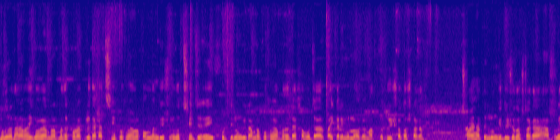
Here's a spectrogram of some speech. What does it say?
বন্ধুরা, ধারাবাহিকভাবে আমরা আপনাদের প্রোডাক্টগুলি দেখাচ্ছি। প্রথমে আমরা কম দাম দিয়ে শুরু করছি। যে এই কুর্তি লুঙ্গিটা আমরা প্রথমে আপনাদের দেখাবো, যার পাইকারি মূল্য হবে মাত্র দুইশো দশ টাকা। ছয় হাতের লুঙ্গি দুইশো দশ টাকা। আসলে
